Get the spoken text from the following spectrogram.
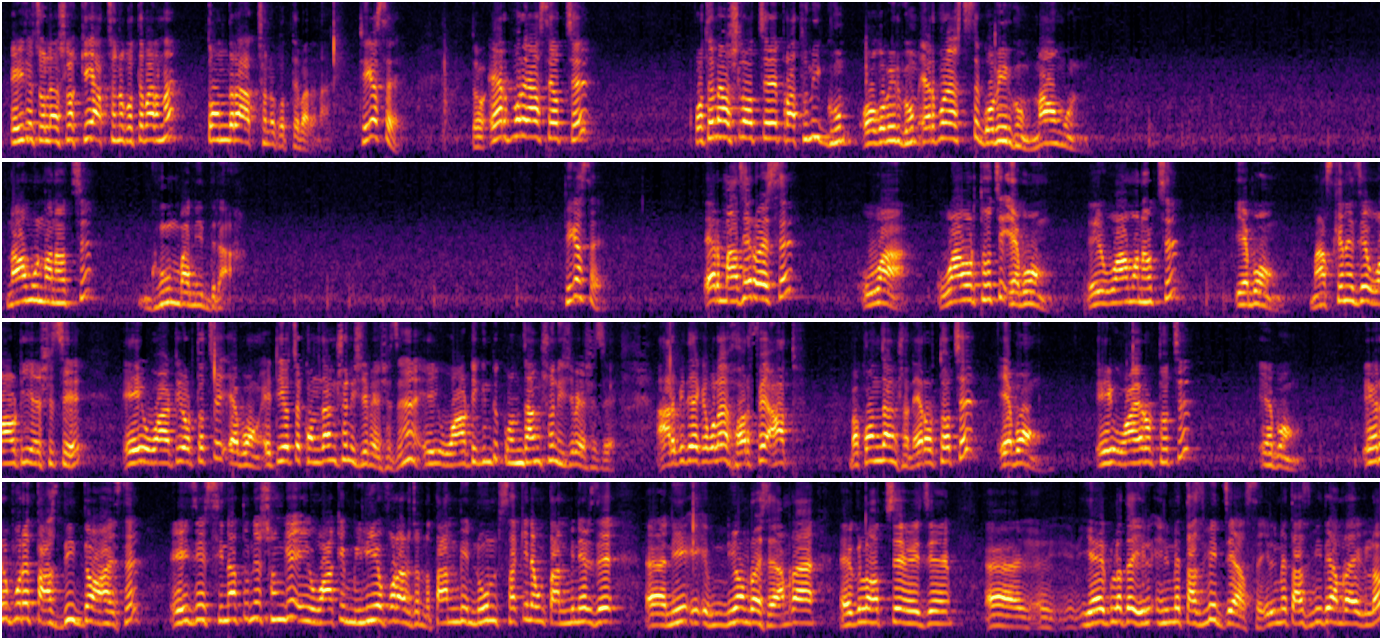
এই যে চলে আসলো, কে আচ্ছন্ন করতে পারে না? তন্দ্রা আচ্ছন্ন করতে পারে না। ঠিক আছে? তো এরপরে আসে হচ্ছে, প্রথমে আসলো হচ্ছে প্রাথমিক ঘুম, অগভীর ঘুম, এরপরে আসতেছে গভীর ঘুম নাওমুন নাওমুন মানে হচ্ছে ঘুম বা নিদ্রা। ঠিক আছে? এর মাঝে রয়েছে ওয়া। ওয়া অর্থ হচ্ছে এবং। এই ওয়া মানে হচ্ছে এবং। মাঝখানে যে ওয়াটি এসেছে, এই ওয়াটি অর্থ হচ্ছে এবং। এটি হচ্ছে কনজাংশন হিসেবে এসেছে হ্যাঁ? এই ওয়াটি কিন্তু কনজাংশন হিসেবে এসেছে। আরবিতে একে বলা হয় হরফে আত বা কনজাংশন এর অর্থ হচ্ছে এবং। এই ওয়ার অর্থ হচ্ছে এবং। এর উপরে তাসদিদ দেওয়া হয়েছে এই যে সিনাতুনের সঙ্গে এই ওয়াকে মিলিয়ে পড়ার জন্য, তানবিন, নুন, সাকিন এবং তানবিনের যে নিয়ম রয়েছে, আমরা এগুলো হচ্ছে এই যে ইয়েগুলোতে ইলমে তাজবিদ যে আছে, ইলমে তাজবিদে আমরা এগুলো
